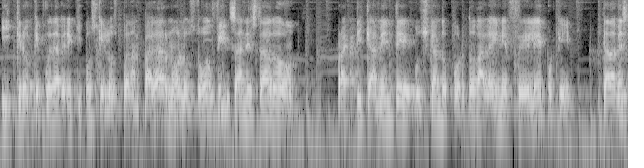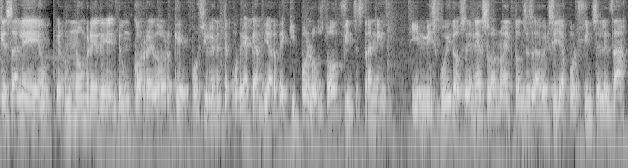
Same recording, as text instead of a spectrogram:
Y creo que puede haber equipos que los puedan pagar, ¿no? Los Dolphins han estado prácticamente buscando por toda la NFL, porque cada vez que sale un, nombre de, un corredor que posiblemente podría cambiar de equipo, los Dolphins están inmiscuidos en eso, ¿no? Entonces a ver si ya por fin se les da.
